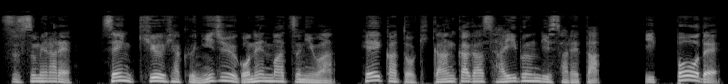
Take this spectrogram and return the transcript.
進められ、1925年末には陛下と機関家が再分離された。一方で、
